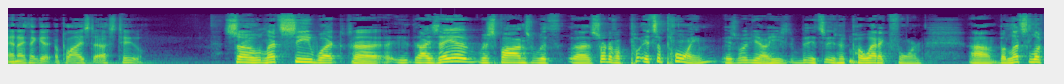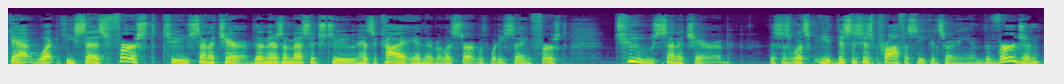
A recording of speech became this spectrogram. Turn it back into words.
And I think it applies to us too. So let's see what uh, Isaiah responds with. Uh, sort of a po- it's a poem, is what you know. He's it's in a poetic form. Um, but let's look at what he says first to Sennacherib. Then there's a message to Hezekiah in there. But let's start with what he's saying first to Sennacherib. This is what's this is his prophecy concerning him. The virgin,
